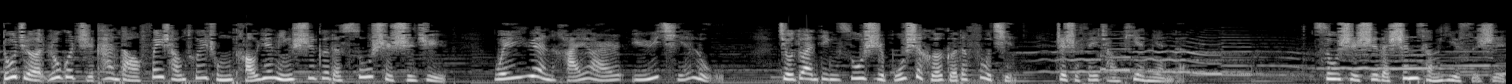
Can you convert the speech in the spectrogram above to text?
读者如果只看到非常推崇陶渊明诗歌的苏轼诗句“惟愿孩儿愚且鲁”，就断定苏轼不是合格的父亲，这是非常片面的。苏轼诗的深层意思是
